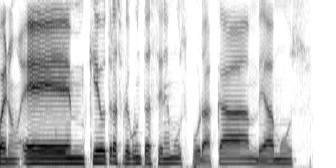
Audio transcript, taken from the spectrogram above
Bueno, em, ¿qué otras preguntas tenemos por acá? Veamos.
